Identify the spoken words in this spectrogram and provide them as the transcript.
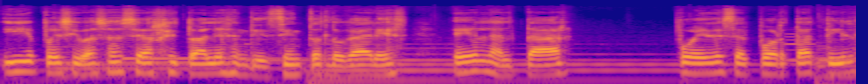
Y pues si vas a hacer rituales en distintos lugares, el altar puede ser portátil,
